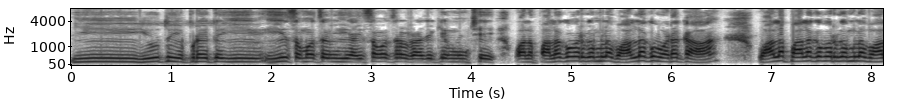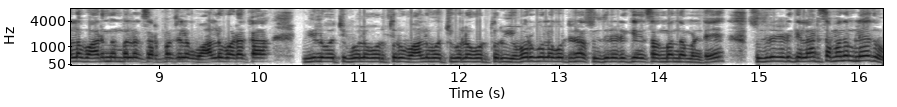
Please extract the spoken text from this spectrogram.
ఈ యూత్ ఎప్పుడైతే ఈ ఈ సంవత్సరం ఈ ఐదు సంవత్సరాల రాజకీయం నుంచి వాళ్ళ పాలక వర్గంలో వాళ్ళకు వడక వాళ్ళ పాలక వర్గంలో వాళ్ళ వార్డు మెంబర్లకు సర్పంచ్లకు వాళ్ళు వడక వీళ్ళు వచ్చి గూల కొడుతురు వాళ్ళు వచ్చి గూల కొడుతురు ఎవరు గూల కొట్టినా సుధీరెడ్డికి సంబంధం అంటే సుధీరెడ్డికి ఎలాంటి సంబంధం లేదు.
